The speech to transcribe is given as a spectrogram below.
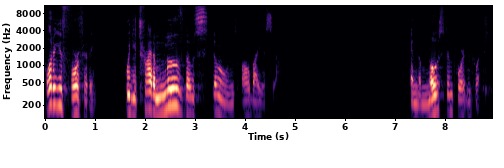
What are you forfeiting when you try to move those stones all by yourself? And the most important question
